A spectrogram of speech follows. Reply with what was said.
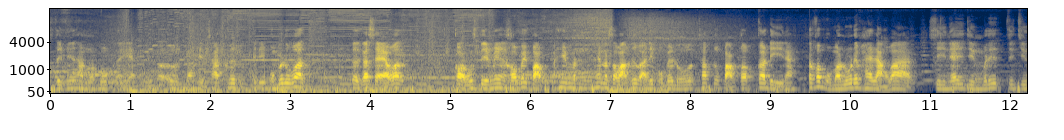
สตรีมมิ่งทางโน้ตบุ๊กอะไรเงี้ยก็เออมองเห็นชัดขึ้นไอ้ดีผมไม่รู้ว่าเกิดกระแสว่า ก่อนลงสตรีมมิ่งเขาไม่ปรับให้มันให้มันสว่างขึ้นแบบอันนี้ผมไม่รู้ถ้าคือปรับก็ก็ดีนะ แล้วก็ผมมารู้ได้ภายหลังว่าซีนนี้จริงๆไม่ได้จริง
